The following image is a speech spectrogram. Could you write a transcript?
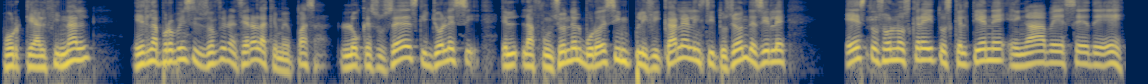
Porque al final es la propia institución financiera la que me pasa. Lo que sucede es que yo les, la función del buró es simplificarle a la institución, decirle, estos son los créditos que él tiene en A, B, C, D, E.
